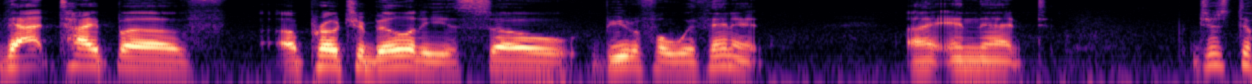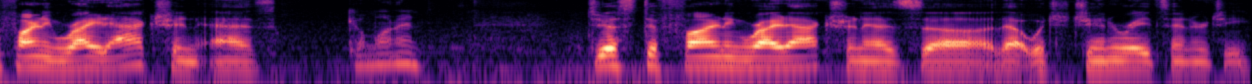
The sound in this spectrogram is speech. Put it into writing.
that type of approachability is so beautiful within it, uh, in that just defining right action as, come on in, just defining right action as uh, that which generates energy,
